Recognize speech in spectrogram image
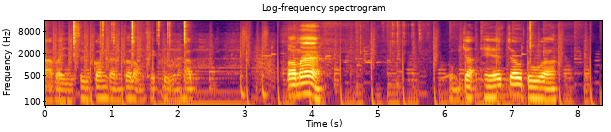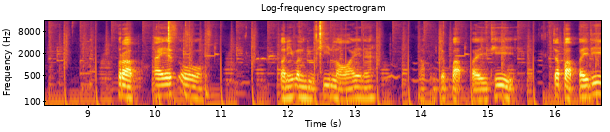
ลาไปซื้อกล้องกันก็ลองเช็คดูนะครับ ต่อมา ผมจะเทสเจ้าตัว ปรับ ISO ตอนนี้มันอยู่ที่ร้อยนะอะผมจะปรับไปที่จะปรับไปที่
